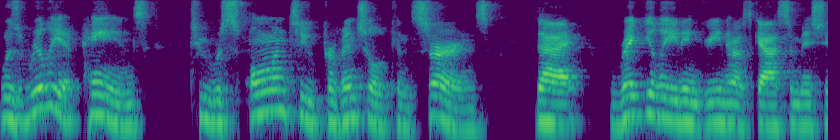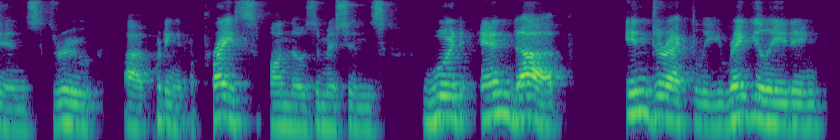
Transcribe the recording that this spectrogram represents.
was really at pains to respond to provincial concerns that regulating greenhouse gas emissions through uh, putting a price on those emissions would end up indirectly regulating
